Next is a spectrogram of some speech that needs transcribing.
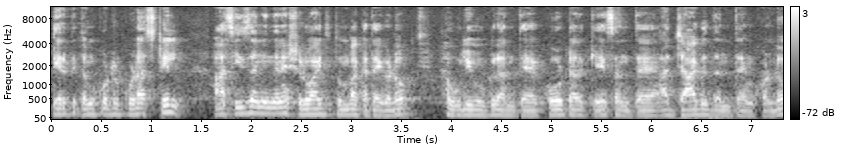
ಟಿ ಆರ್ ಪಿ ತಂದುಕೊಟ್ರು ಕೂಡ ಸ್ಟಿಲ್ ಆ ಸೀಸನಿಂದನೇ ಶುರುವಾಯಿತು ತುಂಬ ಕತೆಗಳು. ಹುಲಿ ಉಗ್ರ ಅಂತೆ ಕೋರ್ಟ್ ಕೇಸ್ ಅಂತೆ ಆ ಜಾಗದಂತೆ ಅಂದ್ಕೊಂಡು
